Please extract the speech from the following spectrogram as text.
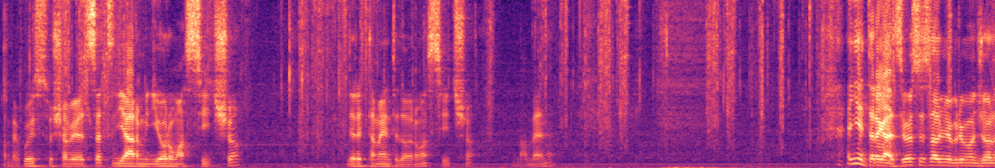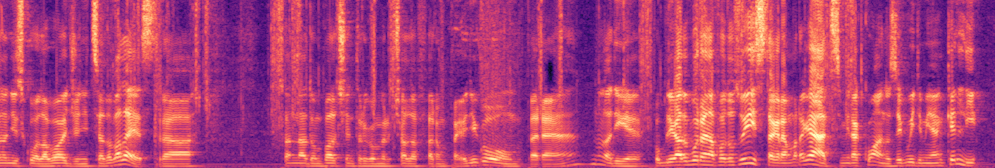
Vabbè, questo c'aveva il set di armi di oro massiccio. Direttamente da oro massiccio. Va bene. E niente ragazzi, questo è stato il mio primo giorno di scuola. Poi oggi ho iniziato palestra. Sono andato un po' al centro commerciale a fare un paio di compere. Eh? Nulla di che. Ho pubblicato pure una foto su Instagram, ragazzi. Mi raccomando, seguitemi anche lì.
